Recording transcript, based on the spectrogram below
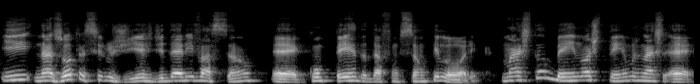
e nas outras cirurgias de derivação é, com perda da função pilórica. Mas também nós temos, nas, é,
